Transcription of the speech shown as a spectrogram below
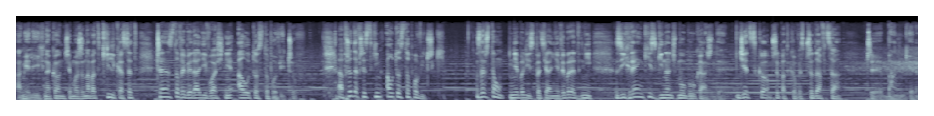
a mieli ich na koncie może nawet kilkaset, często wybierali właśnie autostopowiczów. A przede wszystkim autostopowiczki. Zresztą nie byli specjalnie wybredni, z ich ręki zginąć mógł każdy. Dziecko, przypadkowy sprzedawca czy bankier.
